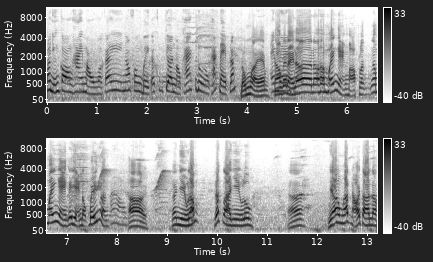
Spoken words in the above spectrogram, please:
Có những con hai màu và cái nó phân biệt cái khúc trên màu khác cái đuôi màu khác đẹp lắm. Đúng rồi em, Em không cái này nó nó mấy ngàn mọt lần nó mấy ngàn cái dạng đột biến lần không? ờ nó nhiều lắm rất là nhiều luôn. Đó. nhớ không hết nổi tên đâu.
